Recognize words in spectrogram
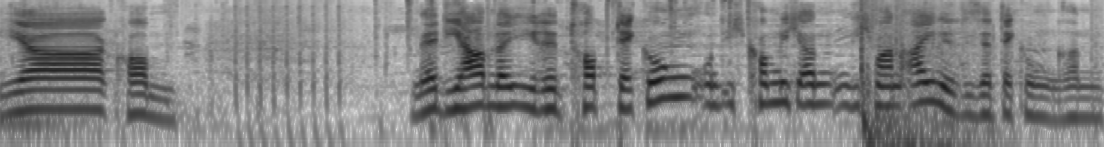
Ja, komm. Ne, die haben da ihre Top-Deckung und ich komme nicht an nicht mal an eine dieser Deckungen ran.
